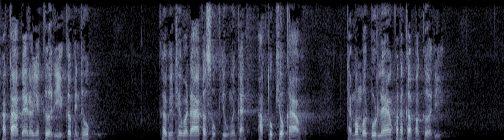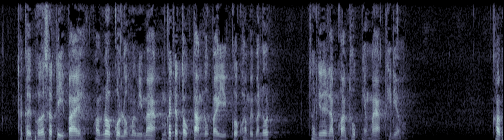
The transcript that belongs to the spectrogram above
ถ้าตราบใดเรายังเกิดอีกก็เป็นทุกข์เกิดเป็นเทวดาก็สุขอยู่เหมือนกัน พักทุกข์เขี่ยวข่าว แต่เมื่อหมดบุญแล้วก็ต้องกลับมาเกิดอีก ถ้าเกิดเผลอสติไปความโลภโกรธหลงมันมีมาก มันก็จะตกต่ำลงไปอีกกว่าความเป็นมนุษย์ ซึ่งจะได้รับความทุกข์อย่างมากทีเดียว เข้าไป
